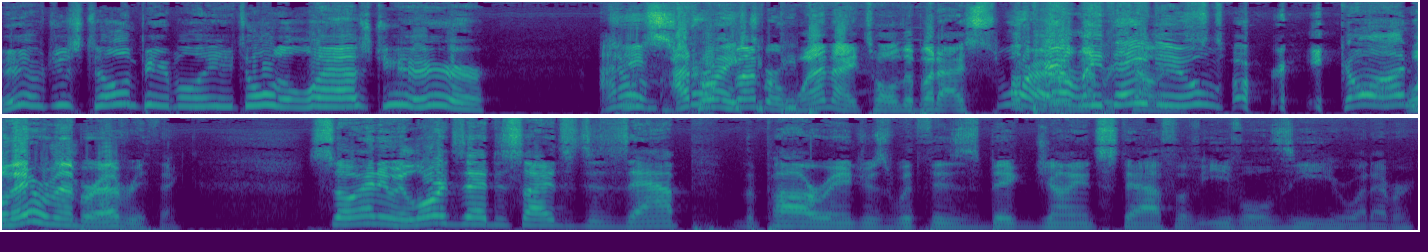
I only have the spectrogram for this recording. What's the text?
I'm just telling people he told it last year. I don't, Jesus I don't Christ, remember people- when I told it, but I swear Apparently I remember they telling do. the story. Go on. Well, they remember everything. So anyway, Lord Zed decides to zap the Power Rangers with his big giant staff of evil Z or whatever.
